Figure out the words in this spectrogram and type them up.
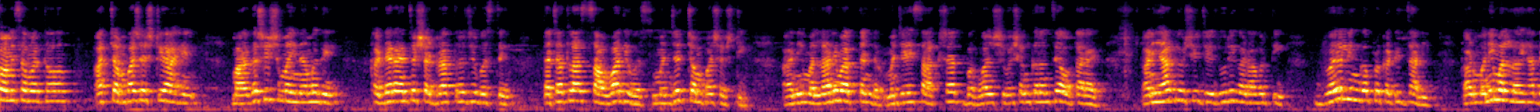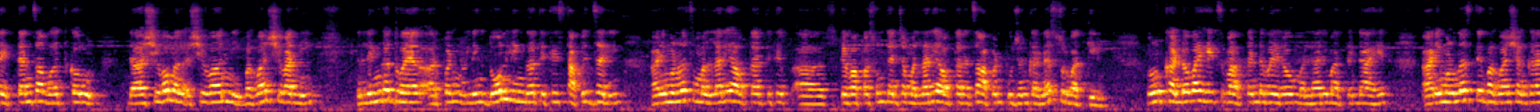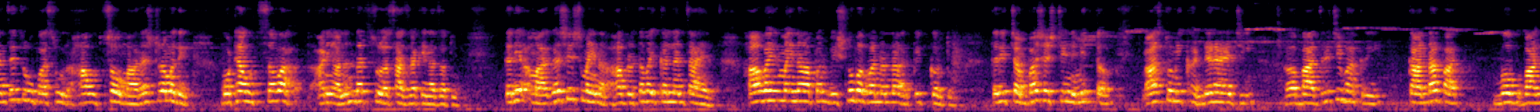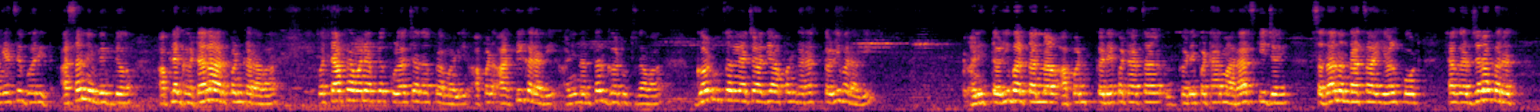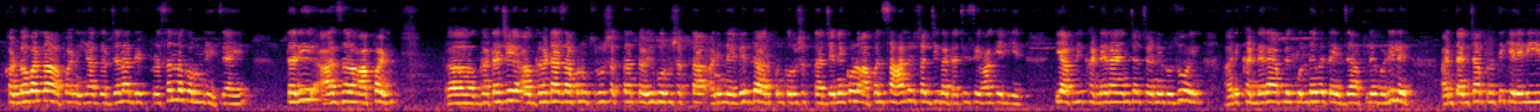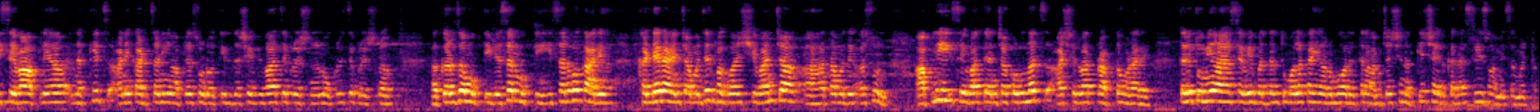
स्वामी समर्थ आज चंपाषष्ठी आहे. मार्गशीर्ष महिन्यामध्ये खंडेरायांचं षडरात्र जे बसते त्याच्यातला सहावा दिवस म्हणजेच चंपाषष्ठी. आणि मल्हारी मार्तंड म्हणजे हे साक्षात भगवान शिवशंकरांचे अवतार आहेत. आणि ह्या दिवशी जेजुरी गडावरती द्वयलिंग प्रकटित झाली. कारण मणिमल्ल ह्या दैत्यांचा वध करून द- शिवमल शिवांनी भगवान शिवांनी लिंगद्वय अर्पण लिंग दोन लिंग तिथे स्थापित झाली. आणि म्हणूनच मल्हारी अवतार तिथे तेव्हापासून त्यांच्या मल्हारी अवताराचं आपण पूजन करण्यास सुरुवात केली. म्हणून खंडोबा हेच मार्तंड भैरव मल्हारी मार्तंड आहेत. आणि म्हणूनच ते भगवान शंकरांचेच रूप असून हा उत्सव महाराष्ट्रामध्ये मोठ्या उत्सवात आणि आनंदात साजरा केला जातो. तरी मार्गशीर्ष महिना हा व्रतवैकल्यांचा आहे. हा वै महिना आपण विष्णू भगवानांना अर्पित करतो. तरी चंपाषष्ठी निमित्त आज तुम्ही खंडेरायाची बाजरीची भाकरी कांदापात व वांग्याचे भरीत असा नैवेद्य आपल्या घटाला अर्पण करावा व त्याप्रमाणे आपल्या कुळाचाराप्रमाणे आपण आरती करावी आणि नंतर घट उचलावा. घट उचलण्याच्या आधी आपण घरात तळी भरावी आणि तळी भरताना आपण कडेपठारचा कडेपठार महाराज की जय सदानंदाचा यळकोट ह्या गर्जना करत खंडोबांना आपण ह्या गर्जना देत प्रसन्न करून घ्यायचे आहे. तरी आज आपण घटाची घट आज आपण उचलू शकता तळी भरू शकता आणि नैवेद्य अर्पण करू शकता. जेणेकरून आपण सहा दिवसांची घटाची सेवा केली आहे. ती आपली खंडेरायांच्या चरणी रुजू होईल आणि खंडेराय आपले कुलदैवत आहेत जे आपले वडील आहेत. आणि त्यांच्या प्रती केलेली ही सेवा आपल्या नक्कीच अनेक अडचणी आपल्या सोडवतील. जसे विवाहाचे प्रश्न नोकरीचे प्रश्न कर्जमुक्ती व्यसनमुक्ती ही सर्व कार्य खंडेरायांच्या म्हणजेच भगवान शिवांच्या हातामध्ये असून आपली ही सेवा त्यांच्याकडूनच आशीर्वाद प्राप्त होणार आहे. तरी तुम्ही या सेवेबद्दल तुम्हाला काही अनुभव आले तर आमच्याशी नक्कीच शेअर करा. श्री स्वामी समर्थ.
